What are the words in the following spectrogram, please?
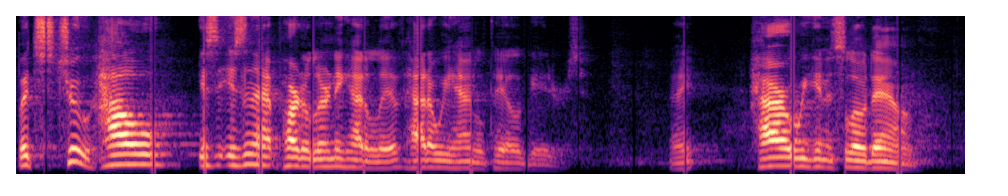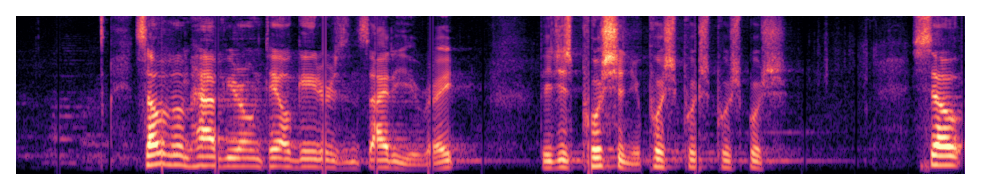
But it's true. How is, isn't that part of learning how to live? How do we handle tailgaters? Right? How are we going to slow down? Some of them have your own tailgaters inside of you, right? They're just pushing you, push, push, push, push. So,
